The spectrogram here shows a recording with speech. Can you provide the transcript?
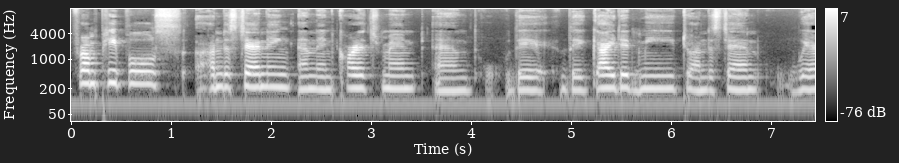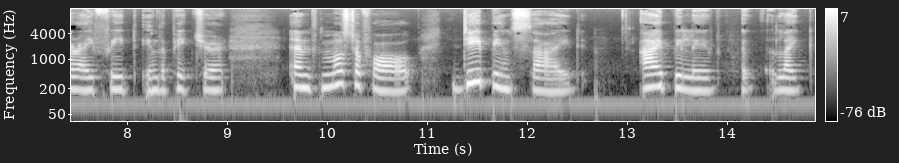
from people's understanding and encouragement and they they guided me to understand where I fit in the picture. And most of all deep inside I believe uh, like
